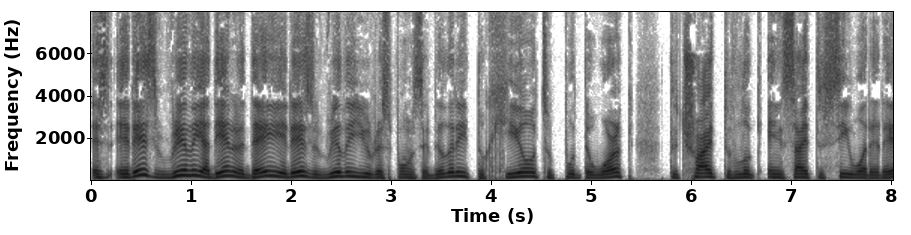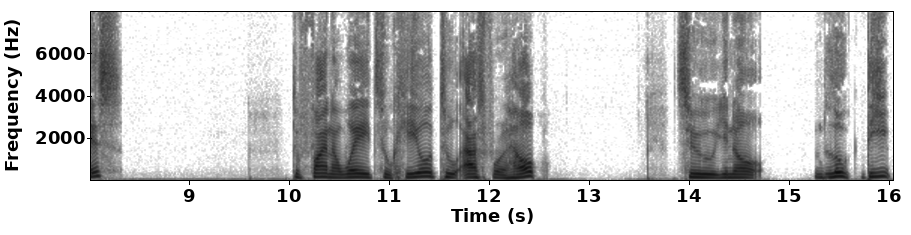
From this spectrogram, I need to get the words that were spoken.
it's, it is really, at the end of the day, it is really your responsibility to heal, to put the work, to try to look inside to see what it is, to find a way to heal, to ask for help, to, you know, look deep.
